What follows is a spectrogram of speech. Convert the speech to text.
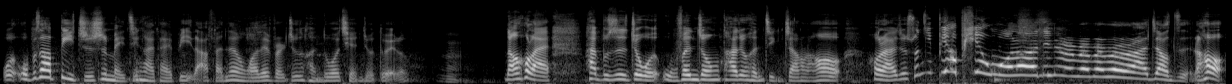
我我不知道币值是美金还是台币啦，反正 whatever 就是很多钱就对了。嗯，然后后来他不是就我五分钟他就很紧张，然后后来就说你不要骗我了，你这样子，然后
